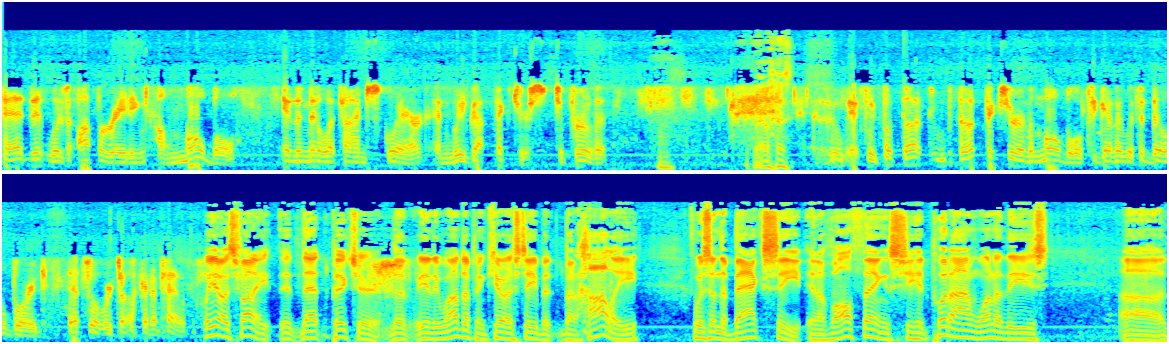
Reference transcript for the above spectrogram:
Ted was operating a mobile in the middle of Times Square, and we've got pictures to prove it. Hmm. If we put that, that picture of the mobile together with the billboard, that's what we're talking about. Well, you know, it's funny that, that picture that it wound up in QST, but but Holly was in the back seat, and of all things, she had put on one of these uh,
